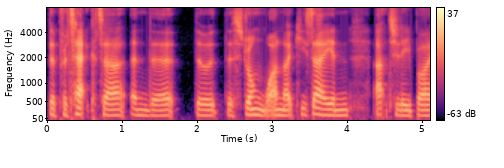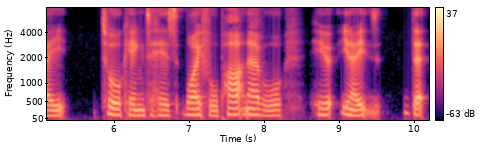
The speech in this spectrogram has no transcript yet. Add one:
the protector and the the the strong one, like you say, and actually by talking to his wife or partner or who you know that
